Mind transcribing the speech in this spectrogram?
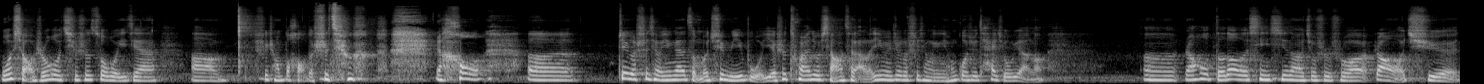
我小时候其实做过一件啊非常不好的事情，然后呃这个事情应该怎么去弥补，也是突然就想起来了，因为这个事情已经过去太久远了。嗯，然后得到的信息呢，就是说让我去，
